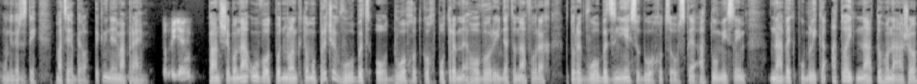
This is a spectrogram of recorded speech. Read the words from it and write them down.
univerzity Macia Bela. Pekný deň vám prajem. Dobrý deň. Pán Šebo, na úvod poďme len k tomu, prečo vôbec o dôchodkoch potrebné hovoriť, a to na forách, ktoré vôbec nie sú dôchodcovské, a tu myslím na vek publika, a to aj na toho nášho,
